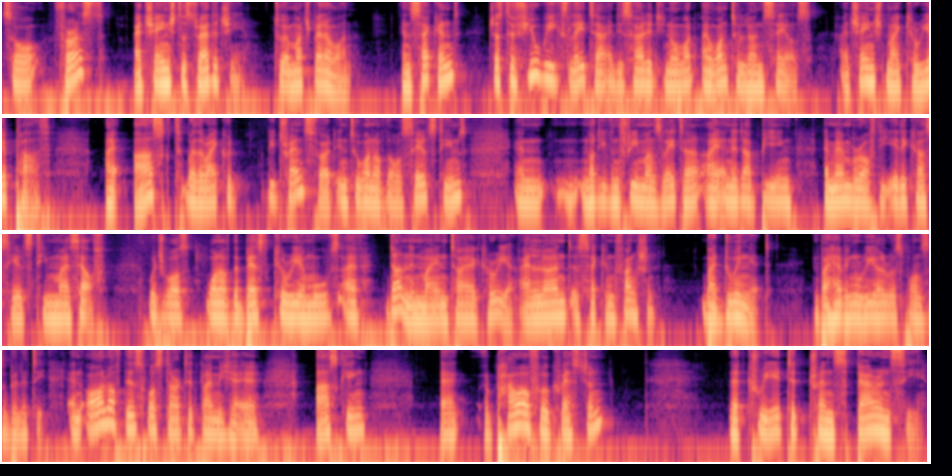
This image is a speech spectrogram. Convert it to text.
So, first, I changed the strategy to a much better one. And second, just a few weeks later, I decided, you know what, I want to learn sales. I changed my career path. I asked whether I could be transferred into one of those sales teams. And not even three months later, I ended up being a member of the Edeka sales team myself which was one of the best career moves I've done in my entire career. I learned a second function by doing it, by having real responsibility. And all of this was started by Michael asking a, a powerful question that created transparency.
